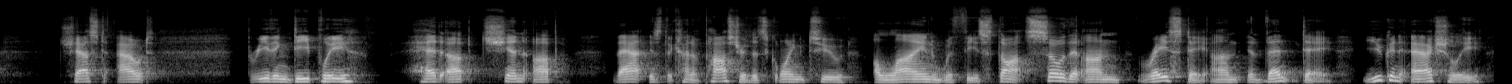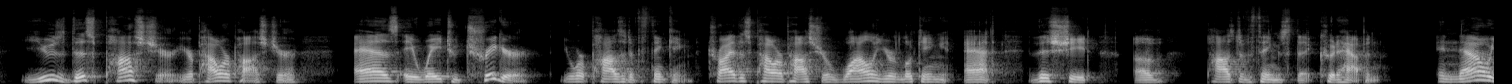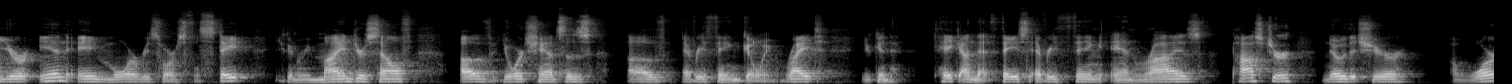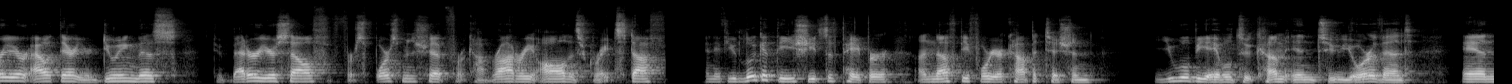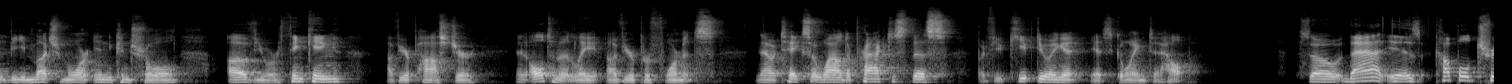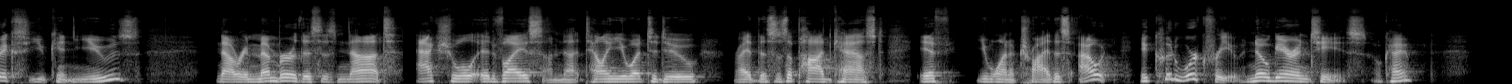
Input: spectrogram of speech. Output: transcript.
chest out, breathing deeply, head up, chin up. That is the kind of posture that's going to align with these thoughts so that on race day, on event day, you can actually use this posture, your power posture, as a way to trigger your positive thinking. Try this power posture while you're looking at this sheet of positive things that could happen. And now you're in a more resourceful state. You can remind yourself of your chances of everything going right. You can take on that face everything and rise posture. Know that you're a warrior out there. You're doing this to better yourself for sportsmanship, for camaraderie, all this great stuff. And if you look at these sheets of paper enough before your competition, you will be able to come into your event and be much more in control of your thinking, of your posture, and ultimately of your performance. Now, it takes a while to practice this, but if you keep doing it, it's going to help. So, that is a couple tricks you can use. Now, remember, this is not actual advice. I'm not telling you what to do, right? This is a podcast. If you want to try this out, it could work for you. No guarantees, okay?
